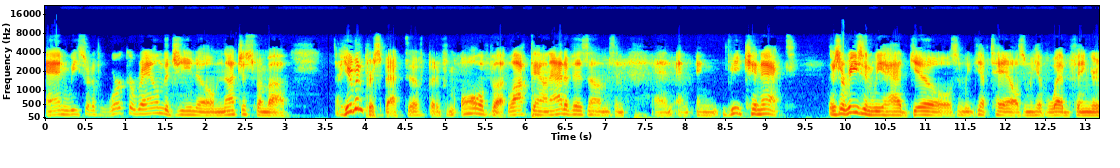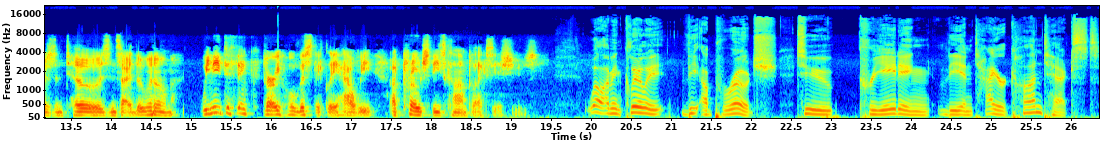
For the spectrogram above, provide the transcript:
and we sort of work around the genome, not just from a a human perspective, but from all of the lockdown atavisms and, and, and, and reconnect there's a reason we had gills and we have tails and we have web fingers and toes inside the womb. We need to think very holistically how we approach these complex issues. Well, I mean, clearly the approach to creating the entire context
